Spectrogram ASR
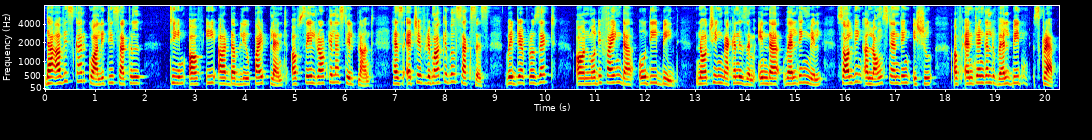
The Aviskar Quality Circle team of ERW pipe plant of SAIL Rourkela Steel Plant has achieved remarkable success with their project on modifying the OD bead notching mechanism in the welding mill solving a long-standing issue of entangled weld bead scrap,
